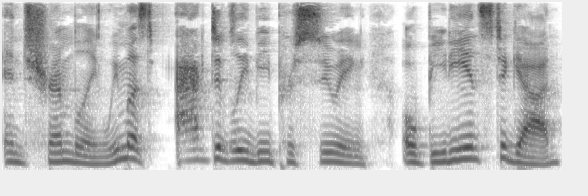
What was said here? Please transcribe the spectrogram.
and trembling. We must actively be pursuing obedience to God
